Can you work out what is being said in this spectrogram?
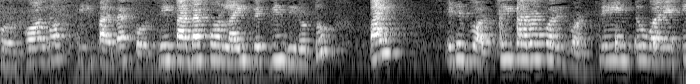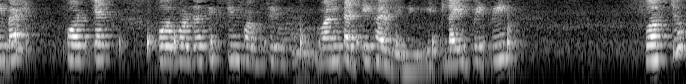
4. Cos of 3 pi by 4. 3 pi by 4 lies between 0 to pi. It is what? 3 pi by 4 is what? 3 into 180 by 4. Check. 4 for the 16 for 135 degree. It lies between first to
